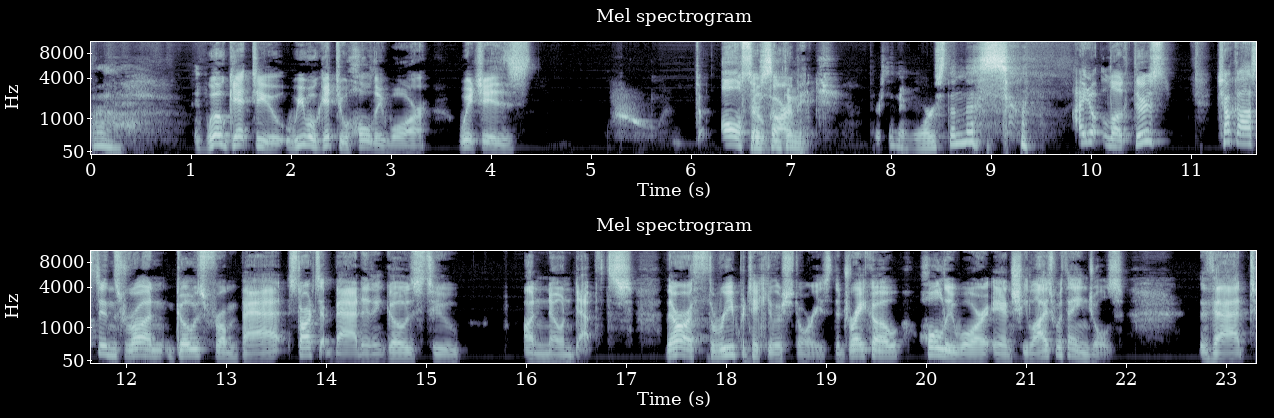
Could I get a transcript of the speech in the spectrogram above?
We'll get to. We will get to Holy War, which is also There's something- garbage. There's something worse than this. I don't look. There's Chuck Austin's run goes from bad, starts at bad, and it goes to unknown depths. There are three particular stories: the Draco, Holy War, and She Lies with Angels, that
